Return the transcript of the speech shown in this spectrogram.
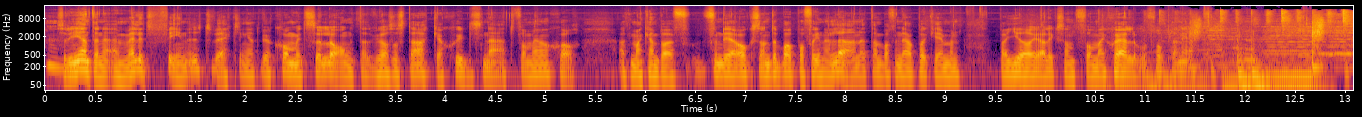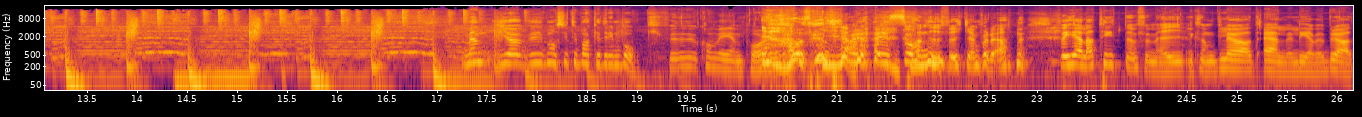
Mm. Så det är egentligen en väldigt fin utveckling att vi har kommit så långt att vi har så starka skyddsnät för människor. Att man kan börja fundera också, inte bara på att få in en lön, utan bara fundera på, okej men vad gör jag liksom för mig själv och för planeten? Men ja, vi måste ju tillbaka till din bok, för nu kom vi in på Ja. Jag är så nyfiken på den. För hela titeln för mig, liksom glöd eller levebröd,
